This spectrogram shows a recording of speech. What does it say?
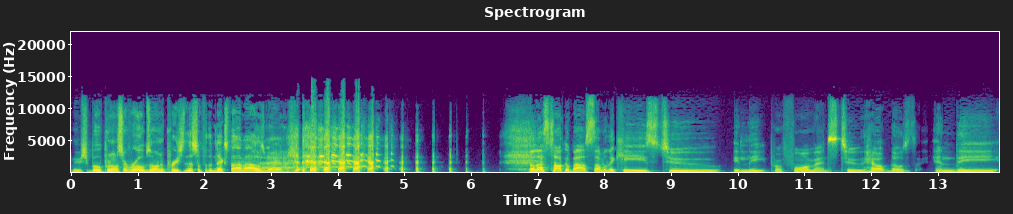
We should both put on some robes on and preach this one for the next five hours, man. so let's talk about some of the keys to elite performance to help those in the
